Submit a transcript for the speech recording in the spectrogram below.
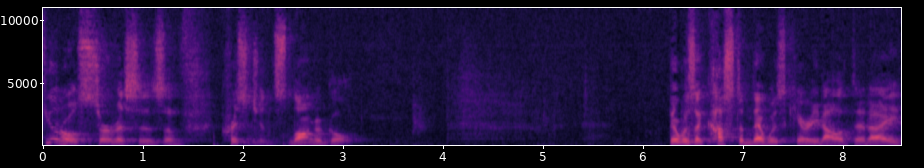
funeral services of Christians long ago, there was a custom that was carried out that I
